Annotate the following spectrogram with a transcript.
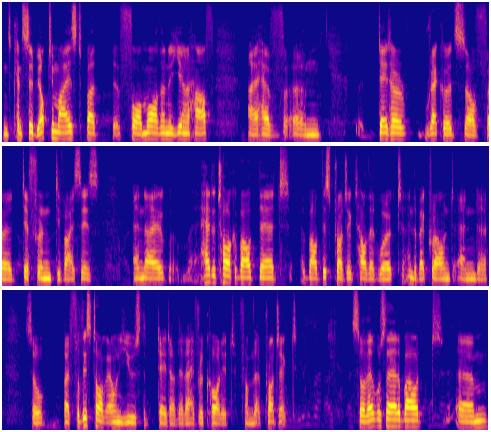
and can still be optimized, but for more than a year and a half, I have um, data records of uh, different devices. And I had a talk about that, about this project, how that worked in the background. And uh, so but for this talk, I only use the data that I've recorded from that project. So that was that about um,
